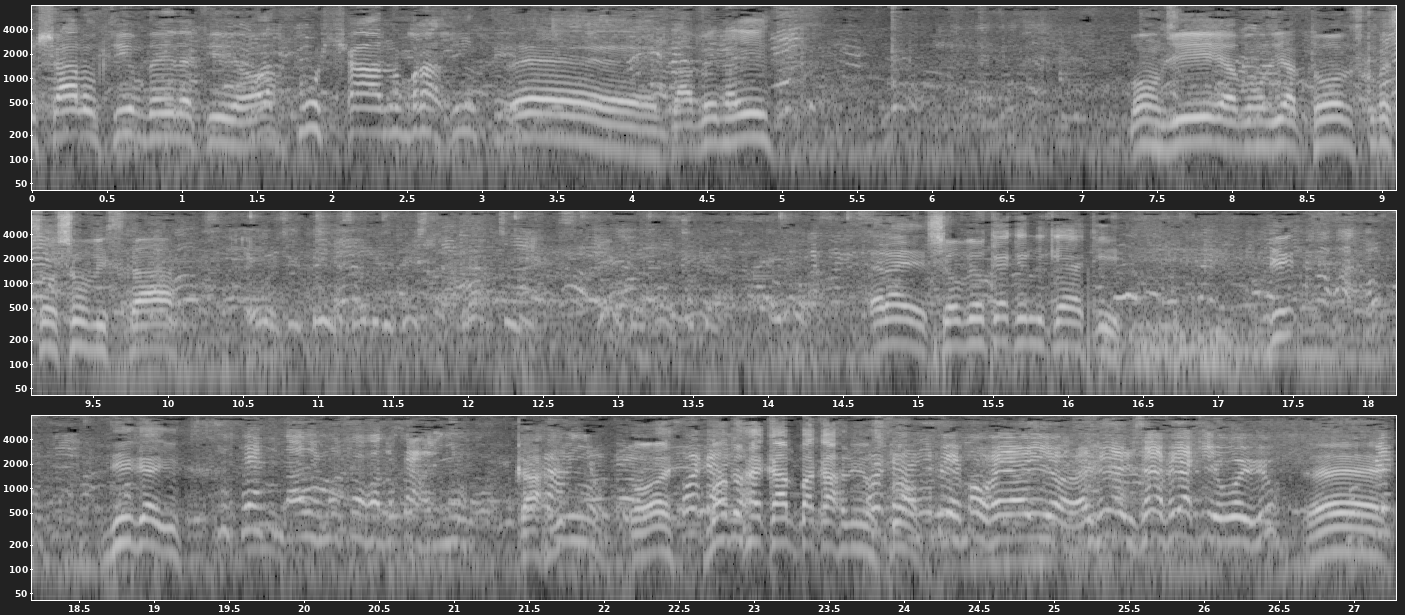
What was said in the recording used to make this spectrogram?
o charutinho dele aqui, ó. Puxar no Brasil inteiro. É, tá vendo aí? Bom dia, bom dia a todos. Começou a chuviscar. Pera aí, deixa eu ver o que é que ele quer aqui. Di- Diga aí. Não perde nada, irmão Salvador Carlinho. Carlinhos. Oi. Manda um recado pra Carlinhos, Oi. Carlinho, meu irmão, vem aí, ó. Zé veio aqui hoje, viu? É.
